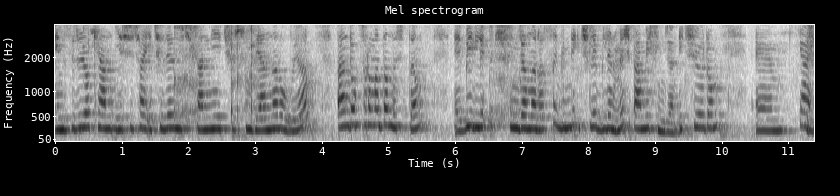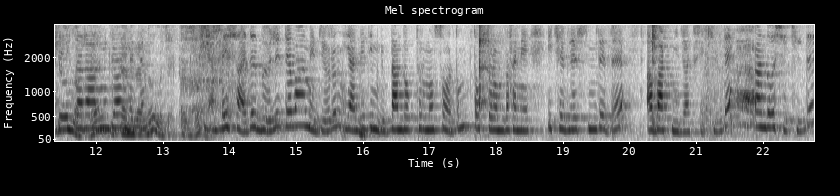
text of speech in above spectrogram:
emziriyorken yeşil çay içilir mi ki sen niye içiyorsun diyenler oluyor. Ben doktoruma danıştım. 1 ile 3 fincan arası günde içilebilirmiş. Ben bir fincan içiyorum. E, yani Bir şey bir olmaz ya. zararını Bir taneden görmedim. ne olacak tabii. Yani 5 aydır böyle devam ediyorum. Yani dediğim gibi ben doktoruma sordum. Doktorum da hani içebilirsin dedi. Abartmayacak şekilde. Ben de o şekilde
